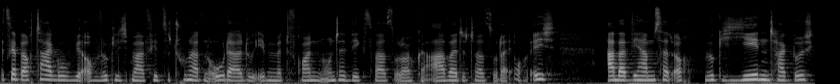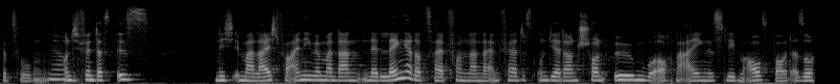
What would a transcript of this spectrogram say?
es gab ja auch Tage, wo wir auch wirklich mal viel zu tun hatten oder du eben mit Freunden unterwegs warst oder auch gearbeitet hast oder auch ich. Aber wir haben es halt auch wirklich jeden Tag durchgezogen. Ja. Und ich finde, das ist nicht immer leicht, vor allen Dingen, wenn man dann eine längere Zeit voneinander entfernt ist und ja dann schon irgendwo auch ein eigenes Leben aufbaut. Also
